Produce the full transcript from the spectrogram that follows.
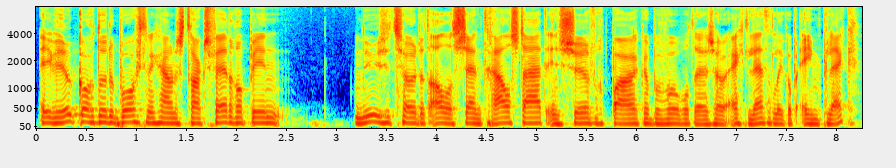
even heel kort door de bocht en dan gaan we er straks verder op in nu is het zo dat alles centraal staat in serverparken bijvoorbeeld en zo echt letterlijk op één plek,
